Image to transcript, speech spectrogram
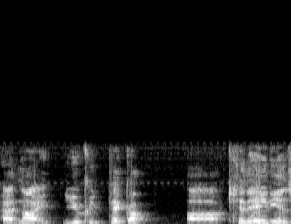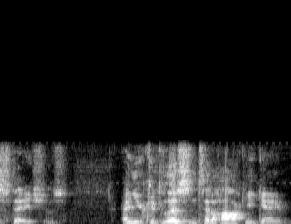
at night, you could pick up uh, Canadian stations and you could listen to the hockey game.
